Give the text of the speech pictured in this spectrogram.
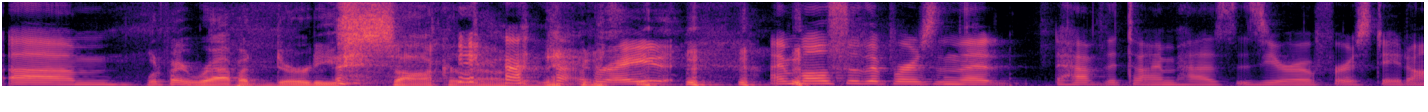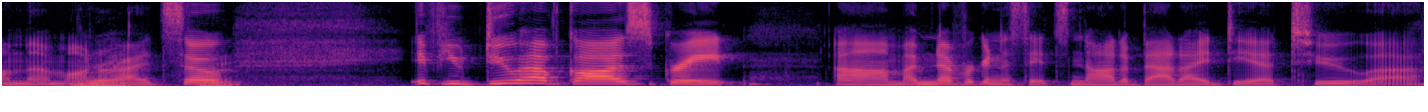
um, What if I wrap a dirty sock around it? right? I'm also the person that half the time has zero first aid on them on Right, rides. So right. if you do have gauze, great. Um, I'm never going to say it's not a bad idea to uh,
